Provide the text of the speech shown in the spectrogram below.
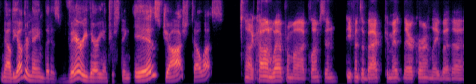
Now, the other name that is very, very interesting is Josh. Tell us. Uh, Colin Webb from uh, Clemson, defensive back commit there currently, but uh,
